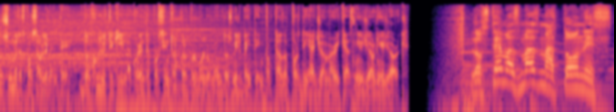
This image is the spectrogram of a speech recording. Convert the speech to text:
Consume responsablemente. Don Julio Tequila, 40% alcohol por volumen, 2020. Importado por Diageo Americas, New York, New York. Los temas más matones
